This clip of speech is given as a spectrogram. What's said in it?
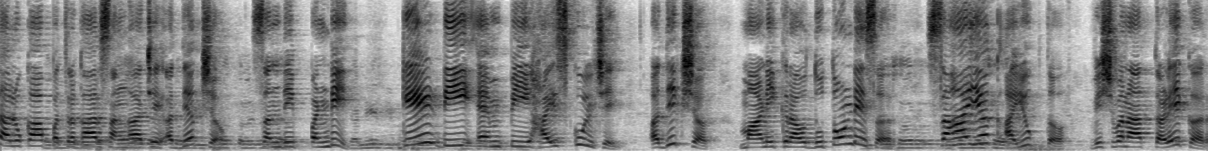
तालुका पत्रकार संघाचे अध्यक्ष Sandeep Pandit K D M P हायस्कूलचे अधीक्षक माणिकराव दुतोंडे सर सहाय्यक आयुक्त विश्वनाथ तळेकर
